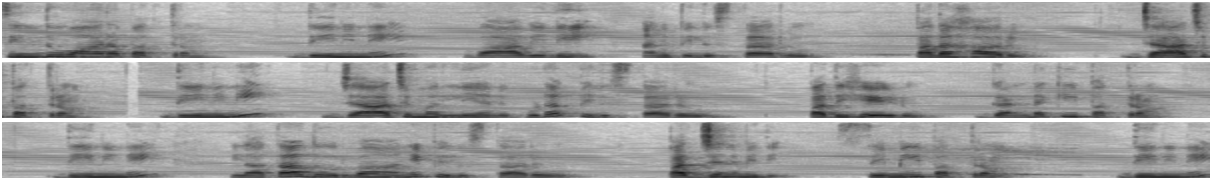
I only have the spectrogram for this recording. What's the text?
సింధువార పత్రం. దీనిని వావిలి అని పిలుస్తారు. పదహారు జాజి పత్రం. దీనిని జాజిమల్లి అని కూడా పిలుస్తారు. పదిహేడు గండకీ పత్రం. దీనిని లతాదూర్వ అని పిలుస్తారు. పద్దెనిమిది సెమీ పత్రం. దీనిని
